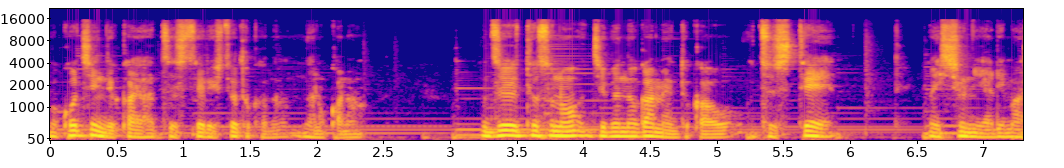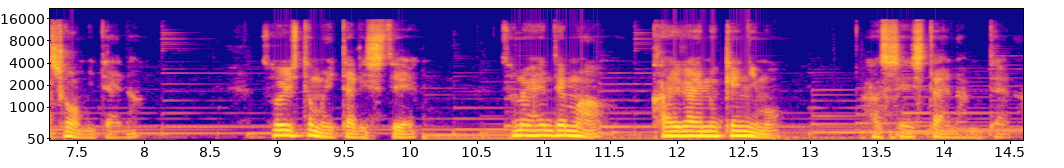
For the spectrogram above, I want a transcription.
まあ、個人で開発してる人とかなのかな。ずっとその自分の画面とかを映して、まあ、一緒にやりましょうみたいなそういう人もいたりしてその辺でまあ海外向けにも発信したいなみたいな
